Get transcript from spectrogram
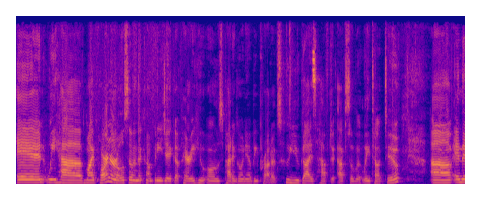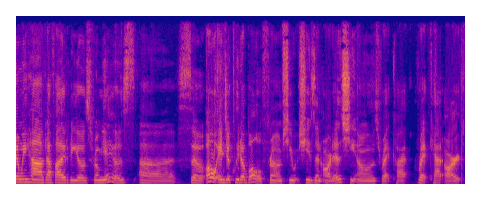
And we have my partner also in the company, Jacob Perry, who owns Patagonia Bee Products, who you guys have to absolutely talk to. Um, and then we have Rafael Rios from Yeyos. Uh, so, oh, and Jaquita Ball from she she's an artist. She owns Red Cat Red Cat Art.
